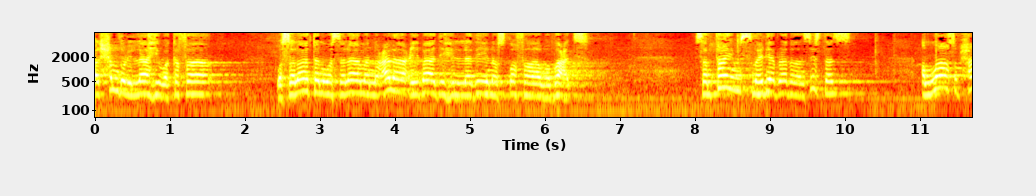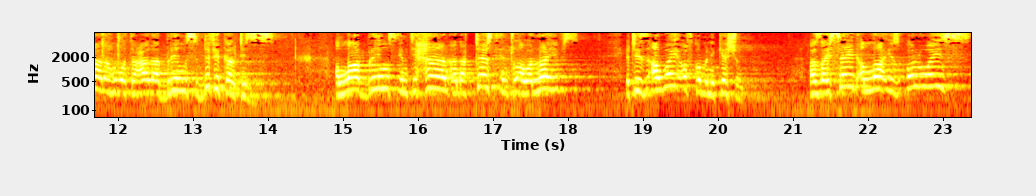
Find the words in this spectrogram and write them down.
الحمد لله وكفى وصلاة وسلاما على عباده الذين اصطفى وبعد Sometimes, my dear brothers and sisters, Allah subhanahu wa ta'ala brings difficulties. Allah brings imtihan and a test into our lives. It is a way of communication. As I said, Allah is always,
